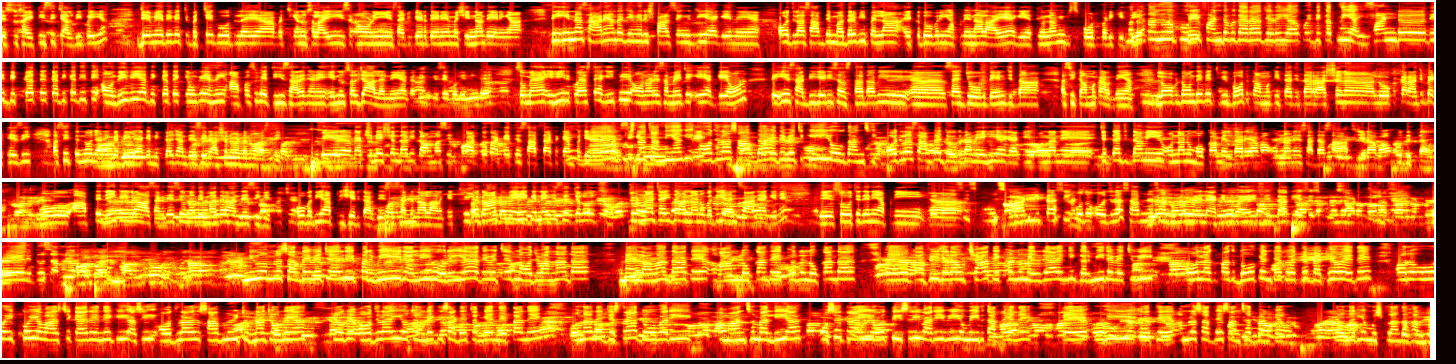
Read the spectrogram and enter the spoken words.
ਇਹ ਸੁਸਾਇਟੀ ਸੀ ਚੱਲਦੀ ਪਈ ਆ। ਜਿਵੇਂ ਇਹਦੇ ਵਿੱਚ ਬੱਚੇ ਗੋਦ ਲਏ ਆ ਬੱਚਿਆਂ ਨੂੰ ਸਿਲਾਈ ਸਿਖਾਉਣੀ ਸਰਟੀਫਿਕੇਟ ਦੇਣੇ ਮਸ਼ੀਨਾਂ ਦੇਣੀਆਂ। ਤੇ ਇਹਨਾਂ ਸਾਰਿਆਂ ਦਾ ਜਿਵੇਂ ਰਿਸ਼ਪਾਲ ਸਿੰਘ ਜੀ ਹੈਗੇ ਨੇ ਔਜਲਾ ਸਾਹਿਬ ਦੇ ਮਦਰ ਵੀ ਪਹਿਲਾਂ ਇੱਕ ਦੋ ਵਾਰੀ ਆਪਣੇ ਨਾਲ ਆਏ ਹੈਗੇ ਇੱਥੇ ਉਹਨਾਂ ਵੀ ਸਪੋਰਟ ਬੜੀ ਕੀਤੀ ਮਤਲਬ ਆ ਤੁਹਾਨੂੰ ਇਹ ਪੂਰੀ ਫੰਡ ਵਗੈਰਾ ਜਿਹੜੀ ਆ ਕੋਈ ਦਿੱਕਤ ਨਹੀਂ ਆਈ? ਫੰਡ ਦੀ ਦਿੱਕਤ ਕਦੀ ਕਦੀ ਤੇ ਆਉਂਦੀ ਵੀ ਆ ਦਿੱਕਤ ਕਿਉਂਕਿ ਅਸੀਂ ਆਪਸ ਵਿੱਚ ਹੀ ਸਾਰੇ ਜਣੇ ਇਹਨੂੰ ਸੁਲਝਾ ਲੈਂਦੇ ਆ ਕਦੀ ਵੀ ਕਿਸੇ ਕੋਲੇ ਨਹੀਂ ਗਏ। ਸੋ ਮੈਂ ਇਹੀ ਰਿਕੁਐਸਟ ਹੈਗੀ ਵੀ ਆਉਣ ਵਾਲੇ ਸਮੇਂ 'ਚ ਇਹ ਅੱਗੇ ਆਉਣ ਤੇ ਇਹ ਸਾਡੀ ਜਿਹੜੀ ਸੰਸਥਾ ਦਾ ਵੀ ਅਹ, ਸਹਿਯੋਗ ਦੇਣ ਜਿੱਦਾਂ ਅਸੀਂ ਕੰਮ ਕਰਦੇ ਆ। ਲੋਕਡਾਊਨ ਦੇ ਵਿੱਚ ਵੀ ਬਹੁਤ ਕੰਮ ਕੀਤਾ ਜਿੱਦਾਂ ਰਾਸ਼ਨ ਲੋਕ ਘਰਾਂ 'ਚ ਬੈਠੇ ਸੀ ਅਸੀਂ ਤਿੰਨੋਂ ਜਾਣੇ ਗੱਡੀ ਲੈ ਕੇ ਨਿਕਲ ਜਾਂਦੇ ਸੀ ਰਾਸ਼ਨ ਵੰਡਣ ਵਾਸਤੇ। ਫਿਰ ਵੈਕਸੀਨੇਸ਼ਨ ਦਾ ਵੀ ਕੰਮ ਅਸੀਂ ਘੱਟ ਤੋਂ ਘੱਟ ਇੱਥੇ 7-8 ਕੈਂਪ ਜਿਹੜੇ ਮੈਂ ਲਗਾਏ ਪੁੱਛਣਾ ਸੀਗੇ ਚਾਹੁੰਦੀ ਆ ਕਿ ਔਜਲਾ ਸਾਹਿਬ ਦਾ ਇਹਦੇ ਵਿੱਚ ਕੀ ਯੋਗਦਾਨ ਸੀ? ਔਜਲਾ ਸਾਹਿਬ ਦਾ ਯੋਗਦਾਨ ਇਹੀ ਹੈਗਾ ਕਿ ਉਹਨਾਂ ਨੇ ਜਿੱਦਾਂ ਜਿੱਦਾਂ ਵੀ ਉਹਨਾਂ ਨੂੰ ਮੌਕਾ ਮਿਲਦਾ ਰਿਹਾ ਵਾ ਉਹਨਾਂ ਨੇ ਸਾਡਾ ਸਾਥ ਜਿਹੜਾ ਵਾ ਉਹ ਦਿੱਤਾ ਆ। ਉਹ ਆਪ ਤੇ ਨਹੀਂ ਕਈ ਵਾਰ ਆ ਸਕਦੇ ਸੀ ਉਹਨਾਂ ਦੇ ਮਦਰ ਆਂਦੇ ਸੀਗੇ। ਉਹ ਵਧੀਆ ਅਪਰੀਸ਼ੀਏਟ ਕਰਦੇ ਸੀ ਸਾਡੇ ਨਾਲ ਆਣ ਕੇ। ਅਗਾਂਹ ਤੋਂ ਵੀ ਇਹੀ ਕਿੰਨੇ ਕਿ ਚਲੋ ਚੁਣਨਾ ਚਾਹੀਦਾ ਉਹਨਾਂ ਨੂੰ ਵਧੀਆ ਇਨਸਾਨ ਹੈਗੇ ਨੇ ਤੇ ਸੋਚਦੇ ਨੇ ਆਪਣੀ ਜਦੋਂ ਅਹ, ਅਸੀਂ ਸਕੂਲ ਸਟਾਰਟ ਕੀਤਾ ਸੀ ਉਦੋਂ ਔਜਲਾ ਸਾਹਿਬ ਨੇ ਸਾਨੂੰ ਕਮਰੇ ਲੈ ਕੇ ਦਵਾਏ ਸੀ ਤਾਂ ਹੀ ਅਸੀਂ ਸਕੂਲ ਸਟਾਰਟ ਕੀਤਾ। ਸੀ ਸਿੱਧੂ ਸਾਹਿਬ ਨੇ ਨਿਊ ਅੰਮ੍ਰਿਤਸਰ ਦੇ ਵਿੱਚ ਜਿਹੜੀ ਭਰਵੀਂ ਰੈਲੀ ਹੋ ਰਹੀ ਹੈ ਇਹਦੇ ਵਿੱਚ ਨੌਜਵਾਨਾਂ ਦਾ ਮਹਿਲਾਵਾਂ ਦਾ ਤੇ ਆਮ ਲੋਕਾਂ ਦੇ, ਇੱਥੋਂ ਦੇ ਲੋਕਾਂ ਦਾ ਕਾਫੀ ਜਿਹੜਾ ਉਤਸ਼ਾਹ ਦੇਖਣ ਨੂੰ ਮਿਲ ਰਿਹਾ। ਇੰਨੀ ਗਰਮੀ ਦੇ ਵਿੱਚ ਵੀ ਉਹ ਲਗਭਗ 2 ਘੰਟੇ ਤੋਂ ਇੱਥੇ ਬੈਠੇ ਹੋਏ ਨੇ ਔਰ ਉਹ ਇੱਕੋ ਹੀ ਆਵਾਜ਼ 'ਚ ਕਹਿ ਰਹੇ ਨੇ ਕਿ ਅਸੀਂ ਔਜਲਾ ਸਾਹਿਬ ਨੂੰ ਹੀ ਚੁਣਨਾ ਚਾਹੁੰਦੇ ਆ ਕਿਉਂਕਿ ਔਜਲਾ ਹੀ ਉਹ ਚਾਹੁੰਦੇ ਕਿ ਸਾਡੇ ਚੰਗੇ ਨੇਤਾ ਨੇ। ਉਹਨਾਂ ਨੇ ਜਿਸ ਤਰ੍ਹਾਂ ਦੋ ਵਾਰੀ ਕਮਾਨ ਸੰਭਾਲੀ ਆ, ਉਸੇ ਤਰ੍ਹਾਂ ਹੀ ਉਹ ਤੀਸਰੀ ਵਾਰੀ ਵੀ ਉਮੀਦ ਕਰਦੇ ਨੇ ਕਿ ਉਹੀ ਇੱਥੇ ਅੰਮ੍ਰਿਤਸਰ ਦੇ ਸੰਸਦ ਬਣ ਕੇ ਆਉਣ, ਤੇ ਉਹਨਾਂ ਦੀਆਂ ਮੁਸ਼ਕਲਾਂ ਦਾ ਹੱਲ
